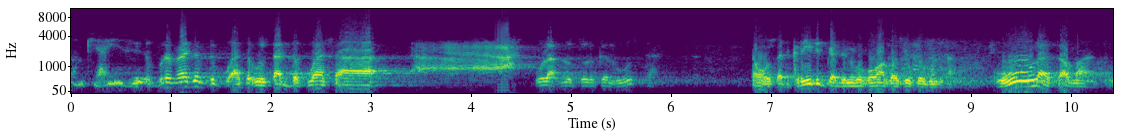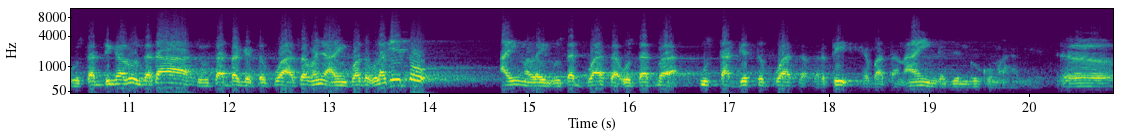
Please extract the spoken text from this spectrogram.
bang kiai sih itu bulan rajab itu puasa ustad itu puasa. Nah ulah luturkan ustad Yang ustad kredit kajian kok kau situ bangsa. Ulah sama. Ustad tinggal ustad dah. Ustad lagi itu puasa, banyak aing puasa. Ulah gitu. Aing malain ustad puasa, ustad ba, ustad gitu puasa. Berarti hebatan aing kajian kok kumaha. Eh,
